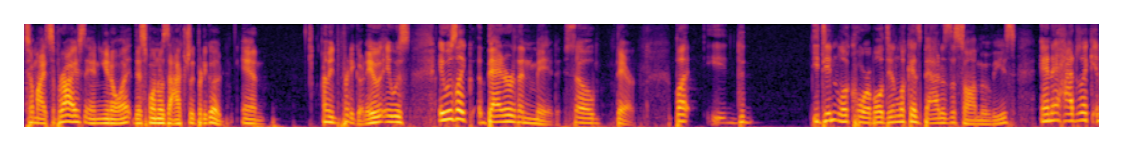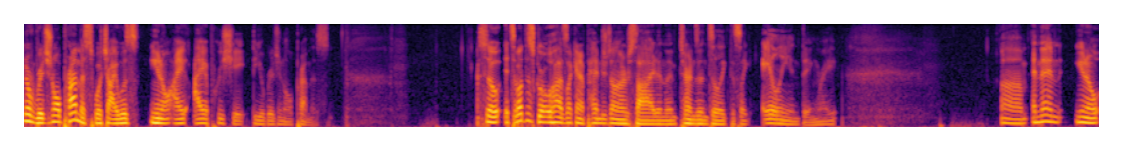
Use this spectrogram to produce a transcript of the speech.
to my surprise and you know what? This one was actually pretty good. And i mean pretty good. It, it was it was like better than mid. So there. But eh, the it didn't look horrible. It didn't look as bad as the Saw movies, and it had like an original premise, which I was, you know, I I appreciate the original premise. So it's about this girl who has like an appendage on her side, and then turns into like this like alien thing, right? Um, and then you know,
